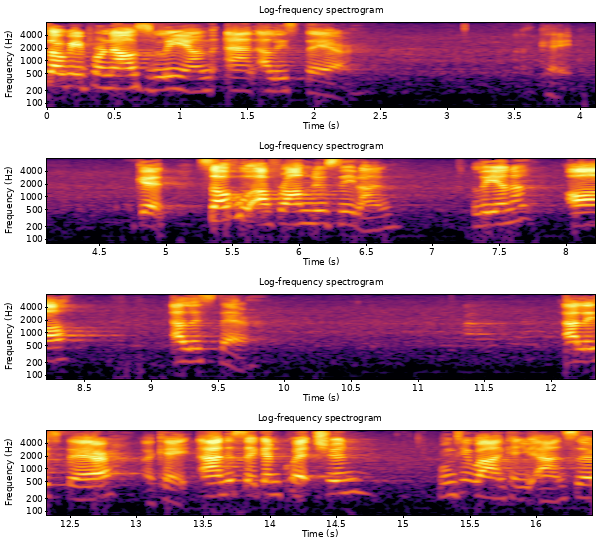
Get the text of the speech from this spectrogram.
so we pronounce Leon and Alistair okay good so who are from New Zealand Leona or Alistair Alistair okay and the second question Mungtiwan can you answer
